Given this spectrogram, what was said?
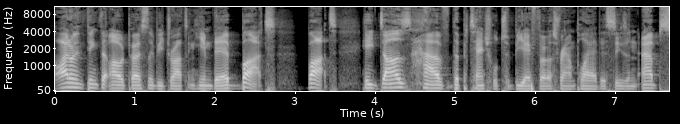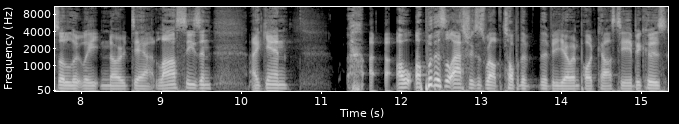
I don't think that I would personally be drafting him there, but but he does have the potential to be a first round player this season. Absolutely no doubt. Last season, again, I'll, I'll put this little asterisk as well at the top of the, the video and podcast here because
